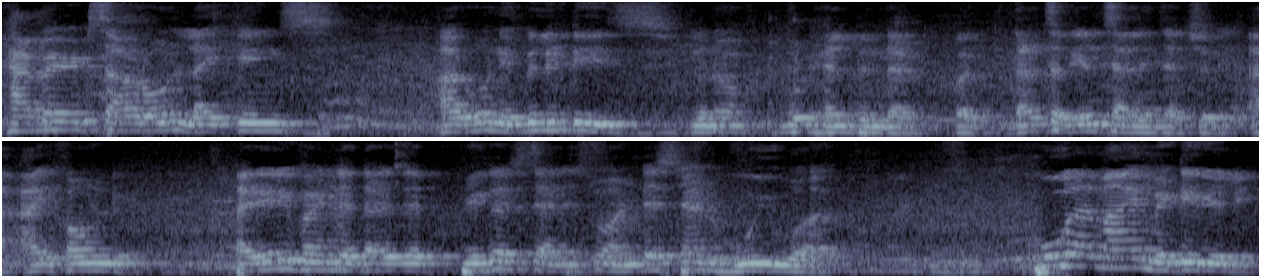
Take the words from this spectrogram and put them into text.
habits, our own likings, our own abilities, you know, would help in that. But that's a real challenge actually. I, I found, I really find that that is the biggest challenge to understand who you are Who am I materially?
